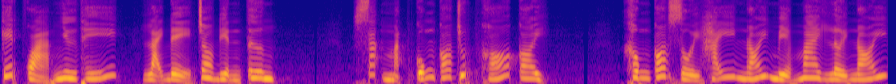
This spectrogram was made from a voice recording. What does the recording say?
kết quả như thế, lại để cho điện tương. Sắc mặt cũng có chút khó coi. Không có rồi hãy nói mỉa mai lời nói,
